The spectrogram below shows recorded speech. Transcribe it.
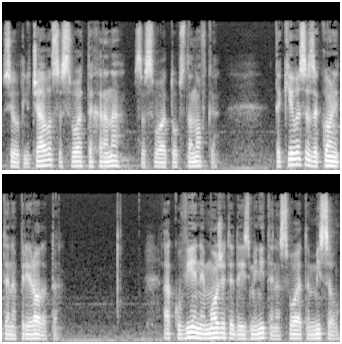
се отличава със своята храна, със своята обстановка. Такива са законите на природата. Ако вие не можете да измените на своята мисъл,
